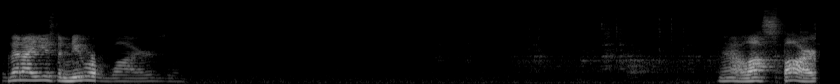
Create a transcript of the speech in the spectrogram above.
So then I used the newer wires, and I lost spark.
